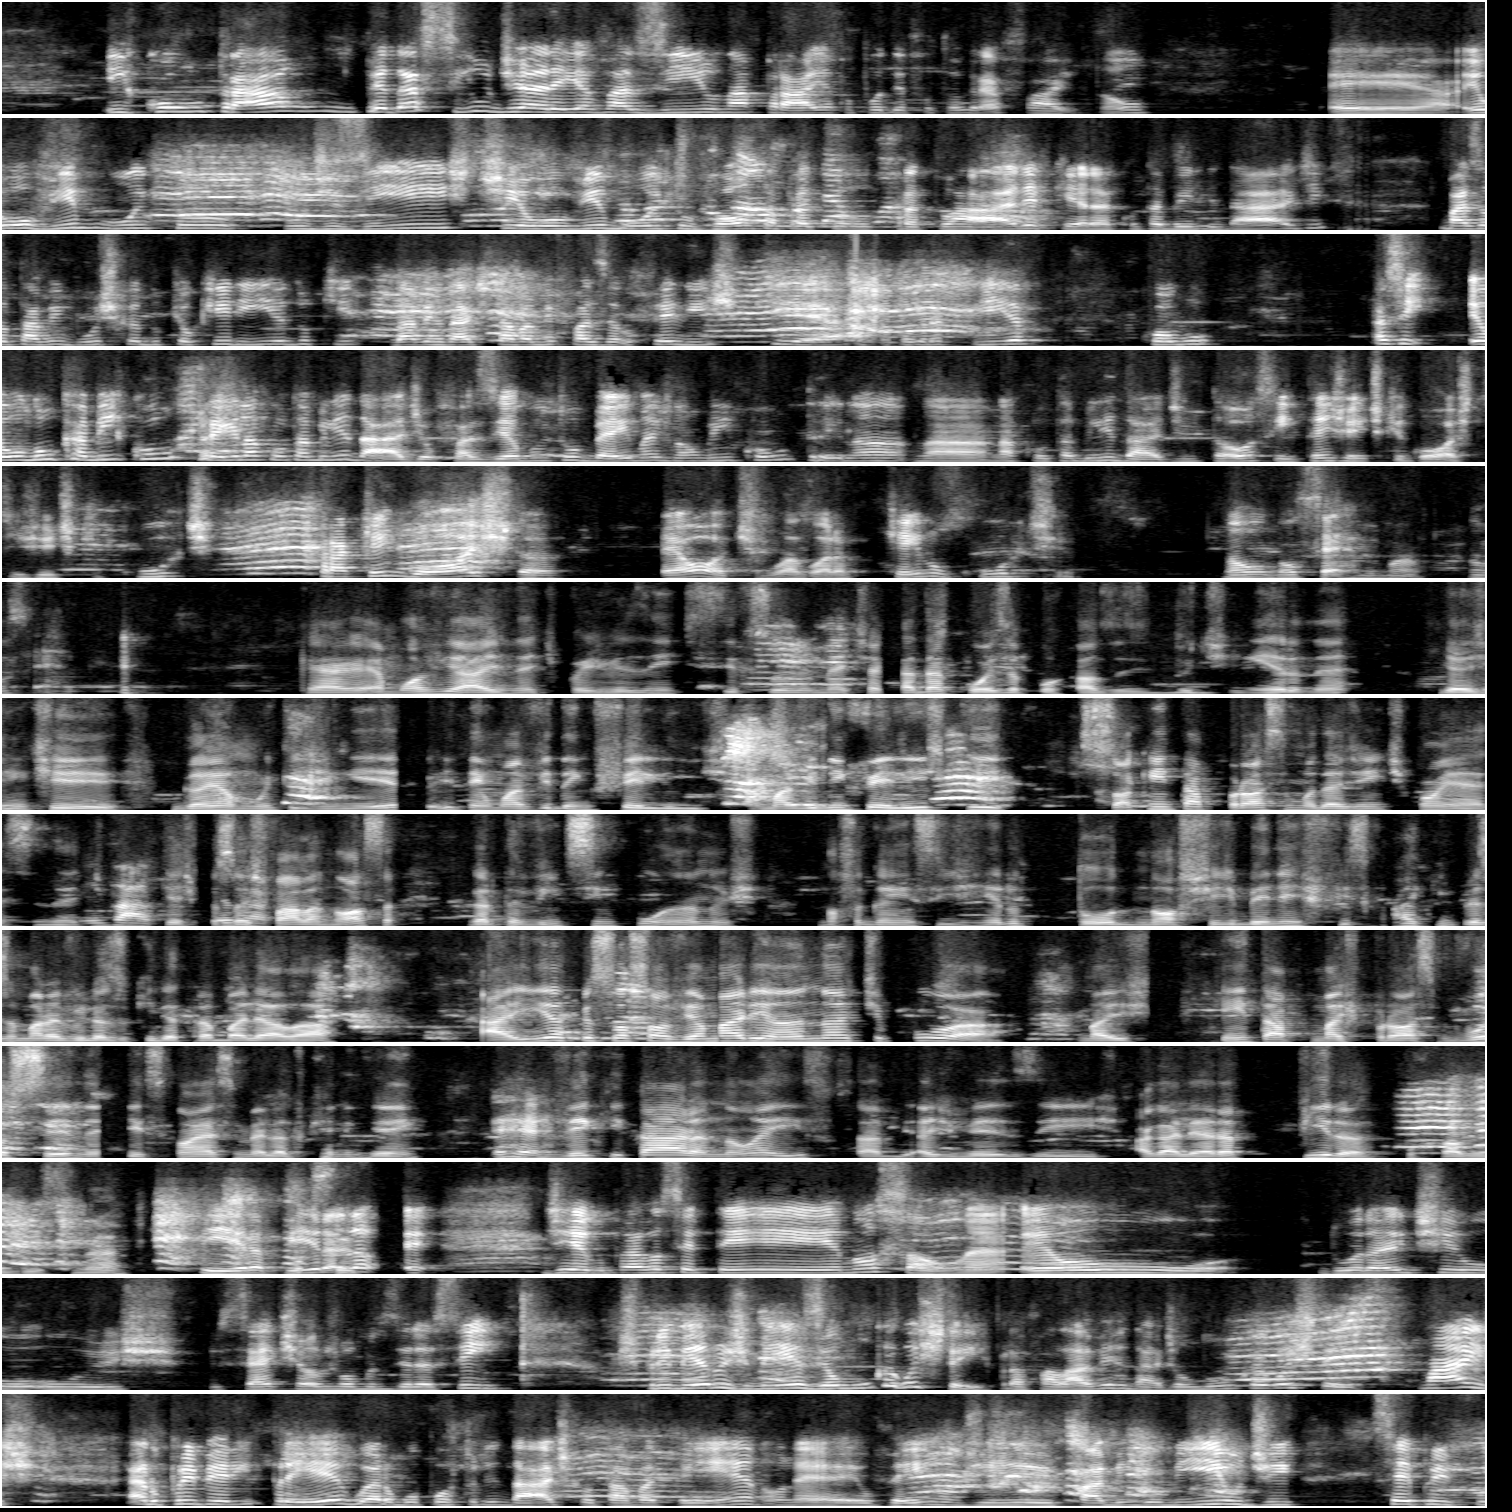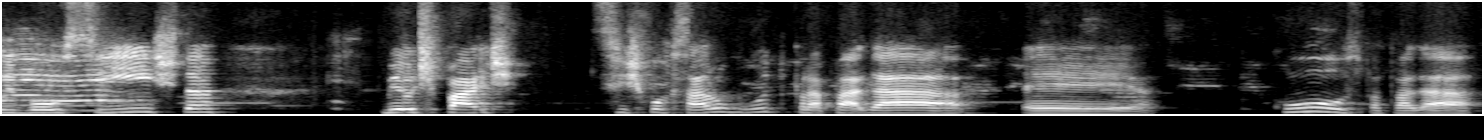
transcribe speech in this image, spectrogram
encontrar um pedacinho de areia vazio na praia para poder fotografar. Então, é, eu ouvi muito o desiste, eu ouvi muito volta para a tua área, que era contabilidade, mas eu estava em busca do que eu queria, do que, na verdade, estava me fazendo feliz, que é a fotografia, como assim, eu nunca me encontrei na contabilidade. Eu fazia muito bem, mas não me encontrei na, na, na contabilidade. Então, assim, tem gente que gosta, tem gente que curte. Para quem gosta, é ótimo. Agora, quem não curte, não, não serve, mano. Não serve. É, é uma viagem, né? Tipo, às vezes a gente se submete a cada coisa por causa do dinheiro, né? E a gente ganha muito dinheiro e tem uma vida infeliz. Uma vida infeliz que só quem tá próximo da gente conhece, né? Tipo, exato, que as pessoas exato. falam, nossa, tá 25 anos, nossa, ganha esse dinheiro todo, nossa, cheio de benefícios. Ai, que empresa maravilhosa, eu queria trabalhar lá. Aí a pessoa só vê a Mariana, tipo, ah, mas quem tá mais próximo, você, né, que se conhece melhor do que ninguém, é. vê que, cara, não é isso, sabe? Às vezes a galera pira por causa disso, né? Pira, pira. Você... Não, é Diego, para você ter noção, né? Eu, durante os, os sete anos, vamos dizer assim, os primeiros meses eu nunca gostei, para falar a verdade, eu nunca gostei. Mas era o primeiro emprego, era uma oportunidade que eu estava tendo, né? Eu venho de família humilde, sempre fui bolsista. Meus pais se esforçaram muito para pagar é, curso, para pagar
